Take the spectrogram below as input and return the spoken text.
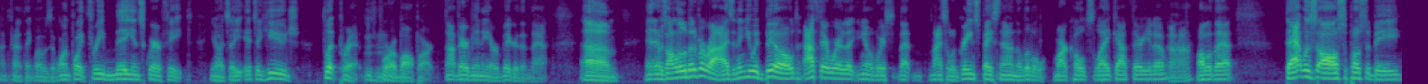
I'm trying to think what was it, 1.3 million square feet. You know, it's a it's a huge footprint for a ballpark. Not very many are bigger than that. Um, and it was on a little bit of a rise, and then you would build out there where the you know where's that nice little green space now and the little Mark Holtz Lake out there, you know, Uh-huh. all of that. That was all supposed to be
